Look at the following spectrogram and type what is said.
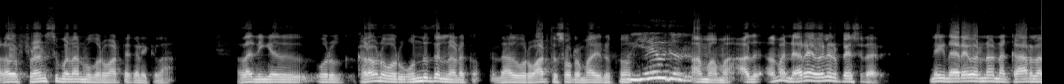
அல்ல ஒரு ஃப்ரெண்ட்ஸ் மேலே நமக்கு ஒரு வார்த்தை கிடைக்கலாம். அல்ல நீங்க ஒரு கடவுளை ஒரு உந்துதல் நடக்கும். அதாவது ஒரு வார்த்தை சொல்ற மாதிரி இருக்கும். ஒரு ஏவுதல் இருக்கு. ஆமா ஆமா. அது அது மாதிரி நிறைய பேர் பேசுறாரு. இன்னைக்கு நிறைய பேர் நான் கார்ல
